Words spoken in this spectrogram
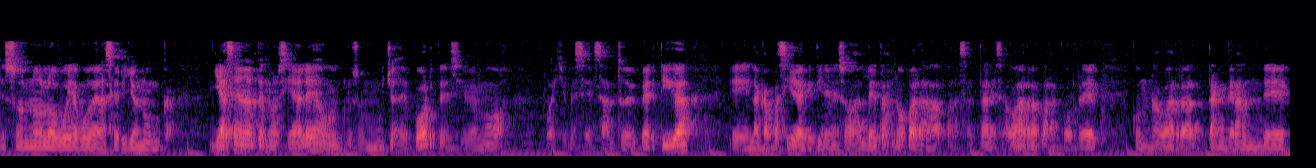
eso no lo voy a poder hacer yo nunca. Ya sea en artes marciales o incluso en muchos deportes, si vemos, pues yo qué sé, salto de pértiga, eh, la capacidad que tienen esos atletas, ¿no? Para, para saltar esa barra, para correr con una barra tan grande,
